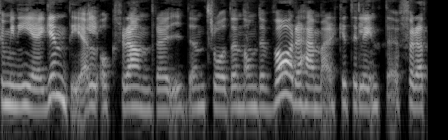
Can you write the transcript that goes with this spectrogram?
för min egen del och för andra i den tråden om det var det här märket eller inte. För att,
